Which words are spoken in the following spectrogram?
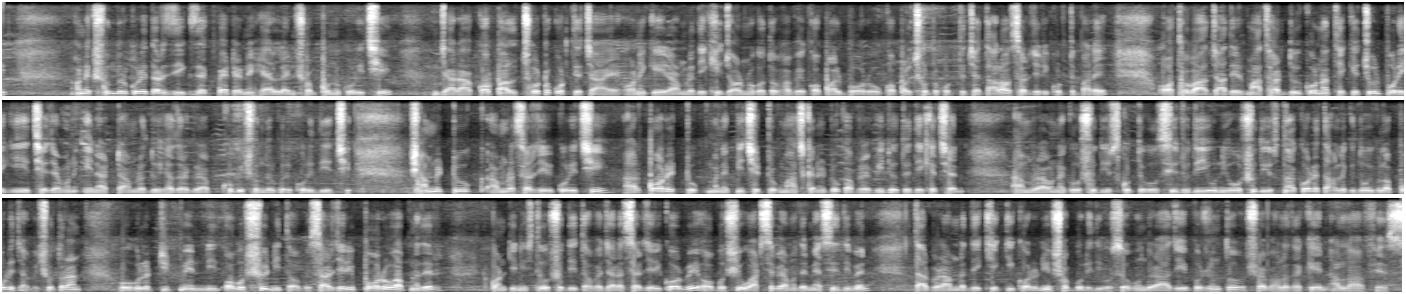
অনেক সুন্দর করে তার জিগজ্যাগ প্যাটার্নে হেয়ার লাইন সম্পন্ন করেছি। যারা কপাল ছোট করতে চায়, অনেকের আমরা দেখি জন্মগতভাবে কপাল বড়, কপাল ছোট করতে চায়, তারাও সার্জারি করতে পারে। অথবা যাদের মাথার দুই কোণা থেকে চুল পড়ে গিয়েছে, যেমন এনারটা আমরা দুই হাজার গ্রাম খুবই সুন্দর করে করে দিয়েছি। সামনের টুক আমরা সার্জারি করেছি আর পরের টুক মানে পিছের টুক, মাঝখানের টুক আপনারা ভিডিওতে দেখেছেন। আমরা ওনাকে ওষুধ ইউজ করতে বলছি, যদি উনি ওষুধ ইউজ না করে তাহলে কিন্তু ওইগুলো পড়ে যাবে। সুতরাং ওগুলো ট্রিটমেন্ট অবশ্যই নিতে হবে। সার্জারির পরও আপনাদের কন্টিনিউসলি ওষুধ দিতে হবে। যারা সার্জারি করবে, অবশ্যই হোয়াটসঅ্যাপে আমাদের মেসেজ দিবেন। তারপর আমরা দেখে কী করণীয় সব বলে দিব। সো বন্ধুরা, আজ এই পর্যন্ত। সবাই ভালো থাকেন। আল্লাহ হাফেজ।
